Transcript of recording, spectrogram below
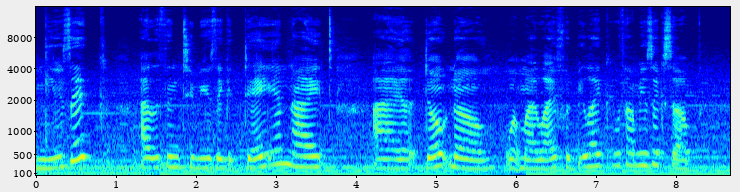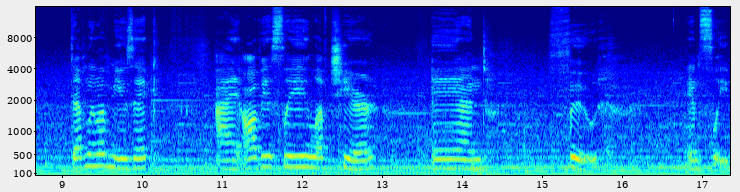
music. I listen to music day and night. I don't know what my life would be like without music, so definitely love music. I obviously love cheer and food and sleep.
